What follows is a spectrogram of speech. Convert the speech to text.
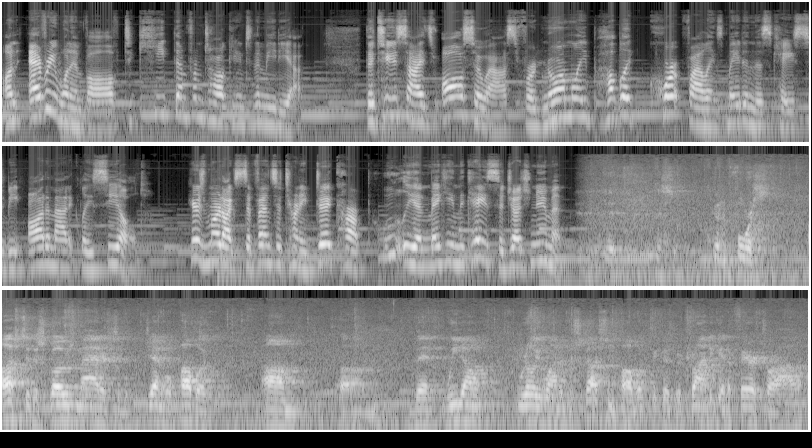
on everyone involved to keep them from talking to the media. The two sides also asked for normally public court filings made in this case to be automatically sealed. Here's Murdaugh's defense attorney Dick Harpootlian making the case to Judge Newman. This is going to force us to disclose matters to the general public um, um, that we don't really want to discuss in public because we're trying to get a fair trial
